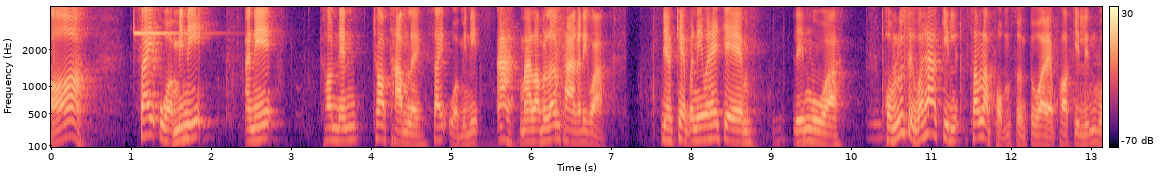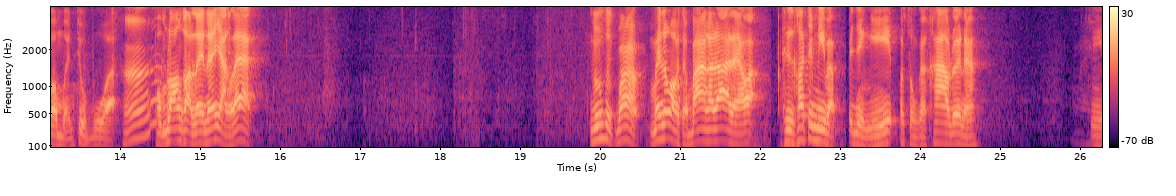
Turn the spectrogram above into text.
อ๋อไส้อั่วมินิอันนี้ เขาเน้นชอบทำเลยไส้อั่วมินิอะมาเรามาเริ่มทานกันดีกว่า เดี๋ยวเก็บอันนี้ไว้ให้เจมลิ้นวัว ผมรู้สึกว่าถ้ากินสำหรับผมส่วนตัวเนี่ยพอกินลิ้นวัวเหมือนจูบวัว ผมลองก่อนเลยนะอย่างแรก รู้สึกว่าไม่ต้องออกจากบ้านก็ได้แล้วอะคือเขาจะมีแบบเป็นอย่างนี้ผสมกับข้าวด้วยนะนี่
